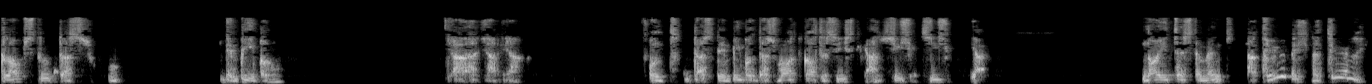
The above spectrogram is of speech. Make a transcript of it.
glaubst du, dass die Bibel, ja, ja, ja, und dass die Bibel das Wort Gottes ist, ja, sicher, sicher, ja. Neue Testament, natürlich, natürlich.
